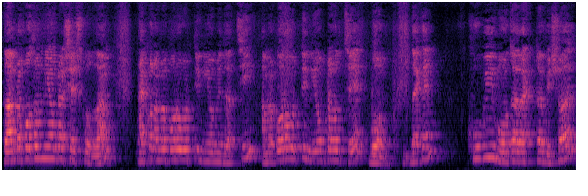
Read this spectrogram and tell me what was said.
তো আমরা প্রথম নিয়মটা শেষ করলাম। এখন আমরা পরবর্তী নিয়মে যাচ্ছি। আমরা পরবর্তী নিয়মটা হচ্ছে বোন। দেখেন, খুবই মজার একটা বিষয়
